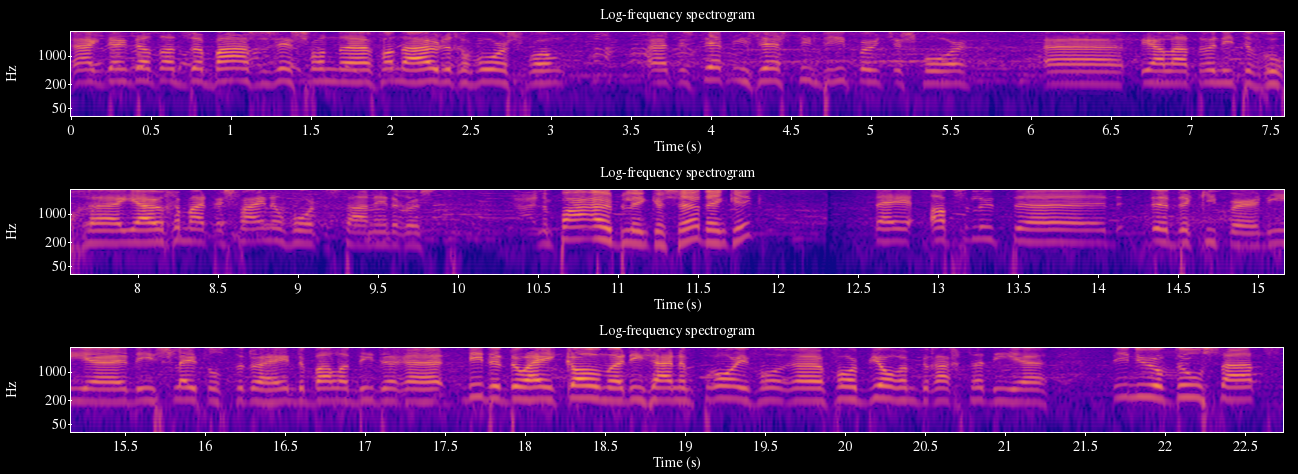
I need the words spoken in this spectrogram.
ja, ik denk dat dat de basis is van de, van de huidige voorsprong. Het is 13-16, drie puntjes voor. Ja, laten we niet te vroeg juichen, maar het is fijn om voor te staan in de rust. Ja, en een paar uitblinkers, hè, denk ik. Nee, absoluut eh, de, de keeper. Die, eh, die sleept ons er doorheen. De ballen die er, eh, die er doorheen komen, die zijn een prooi voor, eh voor Bjorn Brachten, die, eh, die nu op doel staat.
